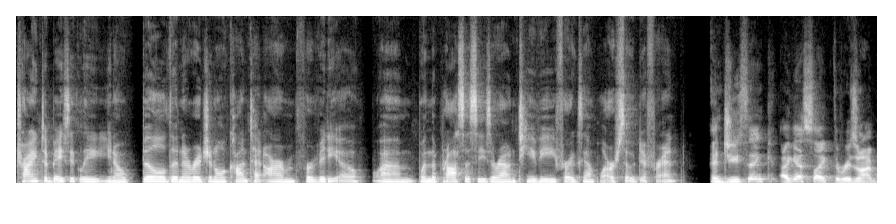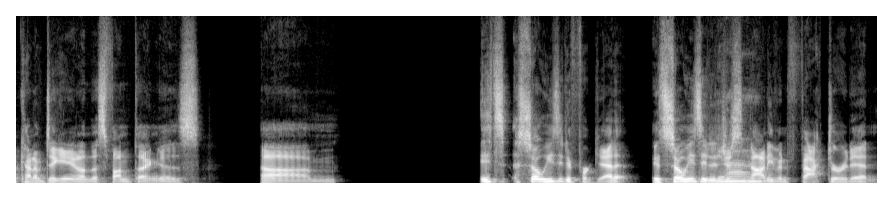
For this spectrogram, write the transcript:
trying to basically, you know, build an original content arm for video um, when the processes around TV, for example, are so different. And do you think? I guess like the reason I'm kind of digging in on this fun thing is, um, it's so easy to forget it. It's so easy to yeah. just not even factor it in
